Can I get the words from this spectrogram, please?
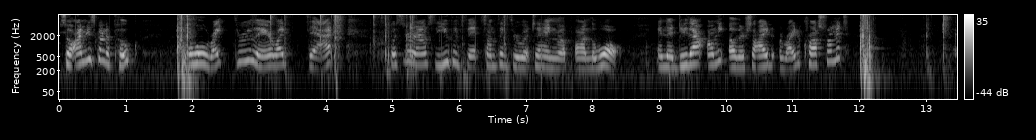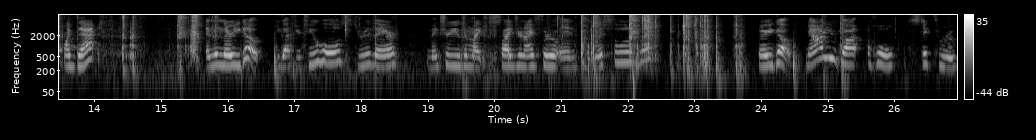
So I'm just going to poke a hole right through there like that. Twist it around so you can fit something through it to hang up on the wall. And then do that on the other side, right across from it. Like that. And then there you go. You got your two holes through there. Make sure you can like slide your knife through and twist a little bit. There you go. Now you've got a hole to stick through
